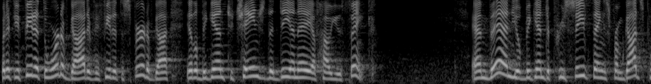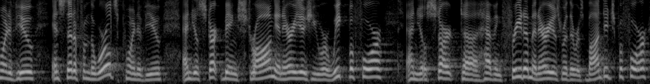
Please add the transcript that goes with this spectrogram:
But if you feed it the Word of God, if you feed it the Spirit of God, it'll begin to change the DNA of how you think. And then you'll begin to perceive things from God's point of view instead of from the world's point of view. And you'll start being strong in areas you were weak before. And you'll start uh, having freedom in areas where there was bondage before.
